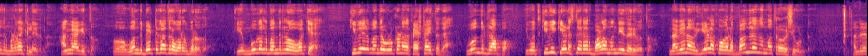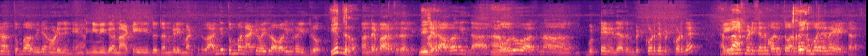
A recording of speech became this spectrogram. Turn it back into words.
ಇದ್ರೆ ಮಡಗಾಕಿಲ್ಲ ಇದನ್ನು. ಹಂಗಾಗಿತ್ತು. ಒಂದು ಬೆಟ್ಟಿಗೆ ಗಾತ್ರ ಹೊರಗೆ ಬರೋದು. ಈ ಮೂಗಲ್ಲಿ ಬಂದರೂ ಓಕೆ. ಕಿವಿಯಲ್ಲಿ ಬಂದರೆ ಉಳ್ಕೊಳ್ಳೋದು ಕಷ್ಟ ಆಯ್ತದೆ. ಒಂದು ಡ್ರಾಪು ಇವತ್ತು ಕಿವಿ ಕೇಳಿಸ್ದಾರ ಭಾಳ ಮಂದಿ ಇದ್ದಾರೆ ಇವತ್ತು. ನಾವೇನು ಅವ್ರಿಗೆ ಹೇಳಕ್ಕೆ ಹೋಗಲ್ಲ. ಬಂದರೆ ನಮ್ಮ ಹತ್ರ ಅವಶ್ಯ ಉಂಟು. ಅಂದ್ರೆ ನಾನು ತುಂಬಾ ವಿಡಿಯೋ ನೋಡಿದೀನಿ. ನೀವೀಗ ನಾಟಿ ಇದು ದನಗಳಿಗೆ ಮಾಡ್ತಿರಲ್ಲ ಹಂಗೆ ತುಂಬಾ ನಾಟಿ ವೈದ್ಯರು ಅವಾಗಿಂದ್ರು ಇದ್ರು. ಇದ್ರು? ಅಂದ್ರೆ ಭಾರತದಲ್ಲಿ. ಆದ್ರೆ ಅವಾಗಿಂದ ಅವರು ಅದನ್ನ ಗುಟ್ಟೇನಿದೆ ಅದನ್ನ ಬಿಟ್ಕೊಡದೆ ಬಿಟ್ಕೊಡದೆ ಇಂಗ್ಲಿಷ್ ಮೆಡಿಸಿನ್ ಬಂತು ಅಂತ ತುಂಬಾ ಜನ ಹೇಳ್ತಾರೆ.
